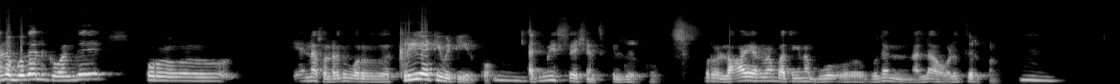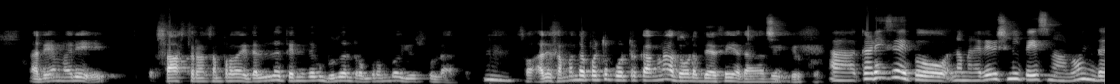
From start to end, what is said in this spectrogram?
அந்த புதனுக்கு வந்து ஒரு என்ன சொல்றது ஒரு கிரியேட்டிவிட்டி இருக்கும் அட்மினிஸ்ட்ரேஷன் ஸ்கில் இருக்கும் ஒரு லாயர்லாம் பார்த்தீங்கன்னா புதன் நல்லா வலுத்து இருக்கணும். அதே மாதிரி சாஸ்திரம் சம்பிரதாயம் இதெல்லாம் தெரிஞ்சதுக்கு புதன் ரொம்ப ரொம்ப யூஸ்ஃபுல்லா இருக்கும். ஸோ அது சம்பந்தப்பட்டு போட்டிருக்காங்கன்னா அதோட திசை ஏதாவது இருக்கும் கடைசியா இப்போ நம்ம நிறைய விஷயங்கள் பேசினாலும் இந்த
